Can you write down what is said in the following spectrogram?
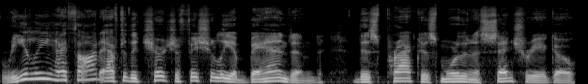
Really? I thought, after the church officially abandoned this practice more than a century ago,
